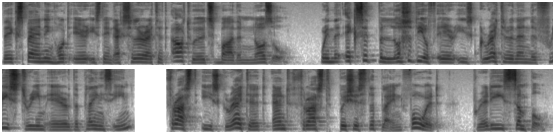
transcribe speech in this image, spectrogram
The expanding hot air is then accelerated outwards by the nozzle. When the exit velocity of air is greater than the free stream air the plane is in, thrust is created and thrust pushes the plane forward. Pretty simple.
